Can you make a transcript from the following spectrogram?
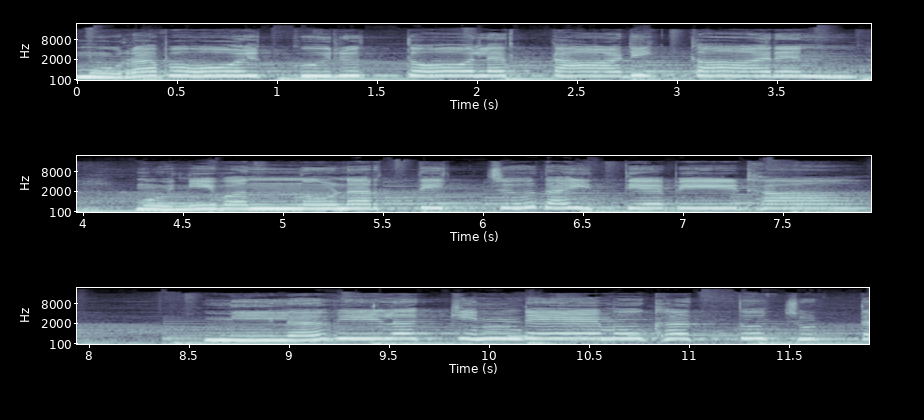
മുറപോൽ കുരുത്തോലത്താടിക്കാരൻ മുനി വന്നുണർത്തിച്ചു ദൈത്യപീഠ. നിലവിളക്കിന്റെ മുഖത്തു ചുട്ട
